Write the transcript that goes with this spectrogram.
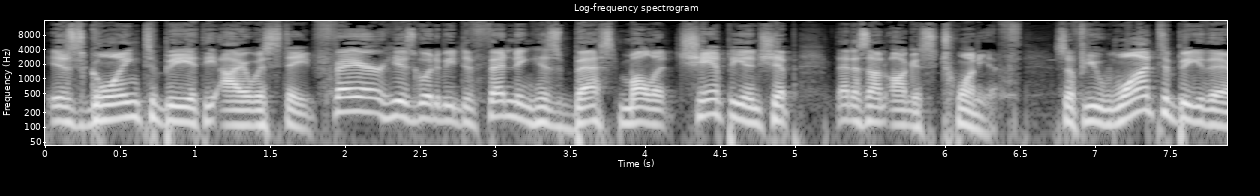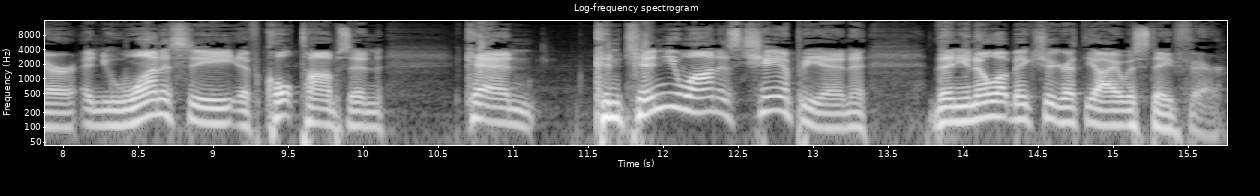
is going to be at the Iowa State Fair. He is going to be defending his best mullet championship. That is on August 20th. So if you want to be there and you want to see if Colt Thompson can continue on as champion, then you know what? Make sure you're at the Iowa State Fair.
